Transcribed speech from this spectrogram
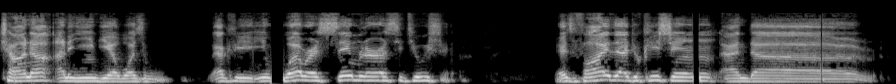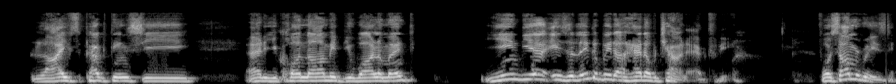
China and India was actually in very similar situation. As far as education and uh, life expectancy and economic development, India is a little bit ahead of China actually, for some reason.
